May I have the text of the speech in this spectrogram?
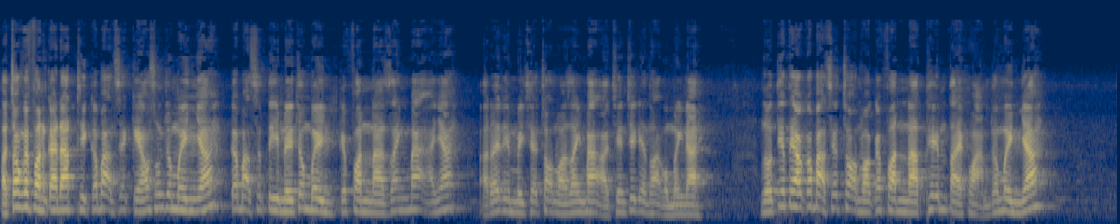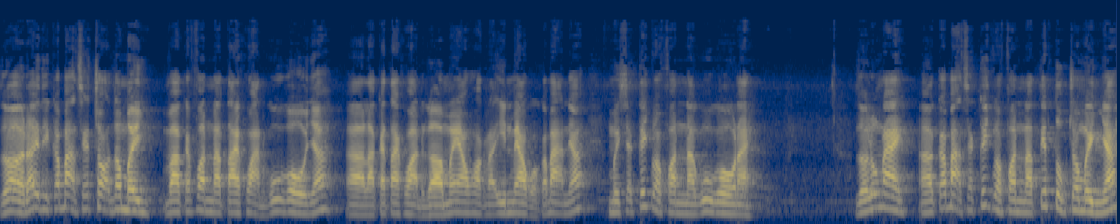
Ở trong cái phần cài đặt thì các bạn sẽ kéo xuống cho mình nhé Các bạn sẽ tìm đến cho mình cái phần là danh bạ nhé Ở đây thì mình sẽ chọn vào danh bạ ở trên chiếc điện thoại của mình này. Rồi tiếp theo các bạn sẽ chọn vào cái phần là thêm tài khoản cho mình nhé rồi ở đây thì các bạn sẽ chọn cho mình vào cái phần là tài khoản Google nhé à, Là cái tài khoản Gmail hoặc là email của các bạn nhé Mình sẽ kích vào phần là Google này. Rồi lúc này à, các bạn sẽ kích vào phần là tiếp tục cho mình nhé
